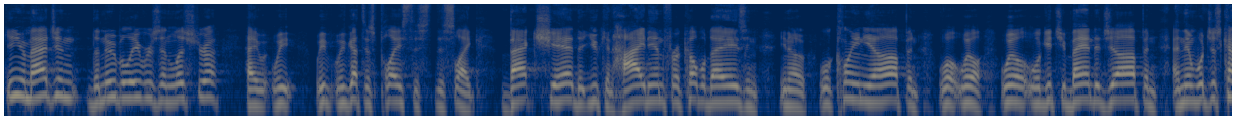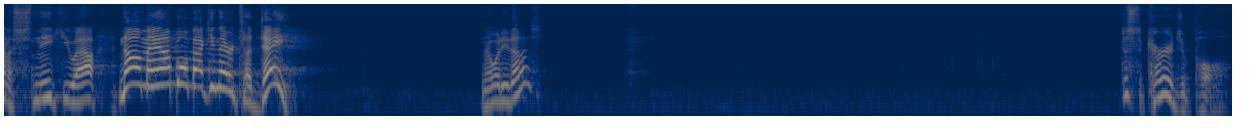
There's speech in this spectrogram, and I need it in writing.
Can you imagine the new believers in Lystra? Hey, we, we've, we've got this place, this, this like back shed that you can hide in for a couple days and, you know, we'll clean you up and we'll, we'll, we'll, we'll get you bandaged up and, and then we'll just kind of sneak you out. No, man, I'm going back in there today. Know what he does? Just the courage of Paul.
